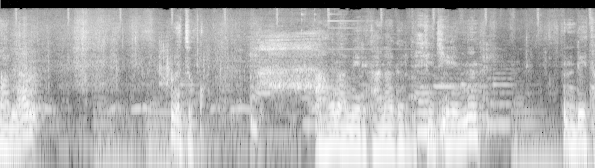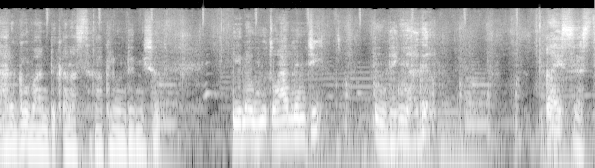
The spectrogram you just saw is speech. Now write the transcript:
አይደል? ምትኩ አሁን አሜሪካን ሀገር ብትሄጂ ይሄንን እንዴት አድርገው በአንድ ቀን አስተካክለው እንደሚሰጡ ይለውጠዋል እንጂ እንደኛ ሀገር አይሰስቲ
